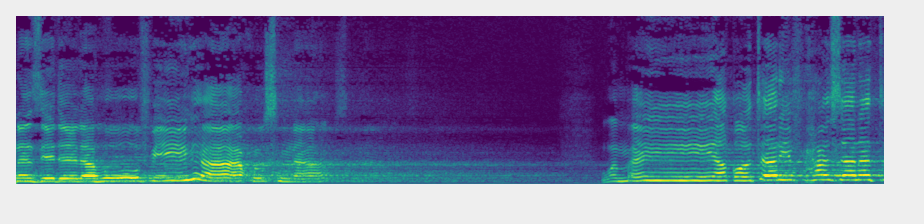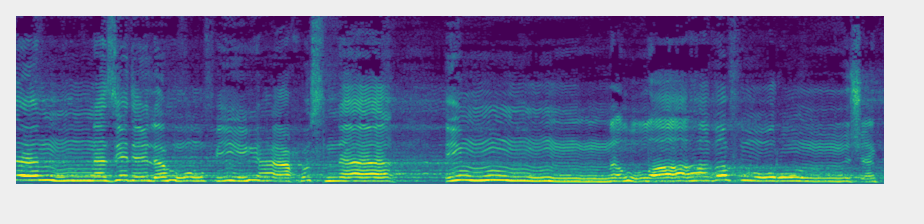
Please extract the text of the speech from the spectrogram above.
نزد له فيها حسنا ومن يقترف حسنة نزد له فيها حسنا غفور شكور.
